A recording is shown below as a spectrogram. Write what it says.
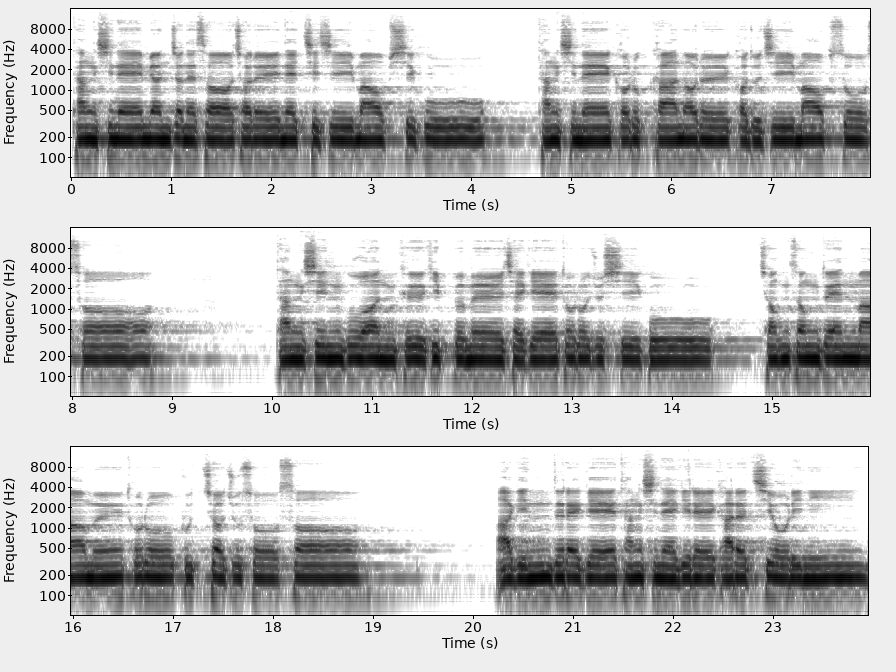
당신의 면전에서 저를 내치지 마옵시고 당신의 거룩한 어를 거두지 마옵소서. 당신 구원 그 기쁨을 제게 도로 주시고 정성된 마음을 도로 굳혀 주소서. 악인들에게 당신의 길을 가르치오리니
